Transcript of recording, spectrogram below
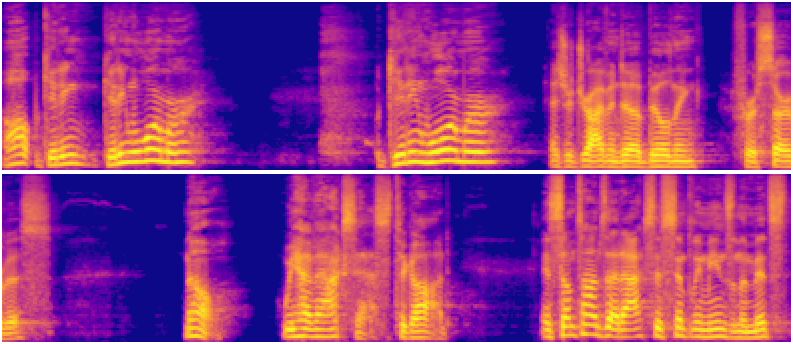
Oh, getting, getting warmer. Getting warmer as you're driving to a building for a service. No, we have access to God. And sometimes that access simply means in the midst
